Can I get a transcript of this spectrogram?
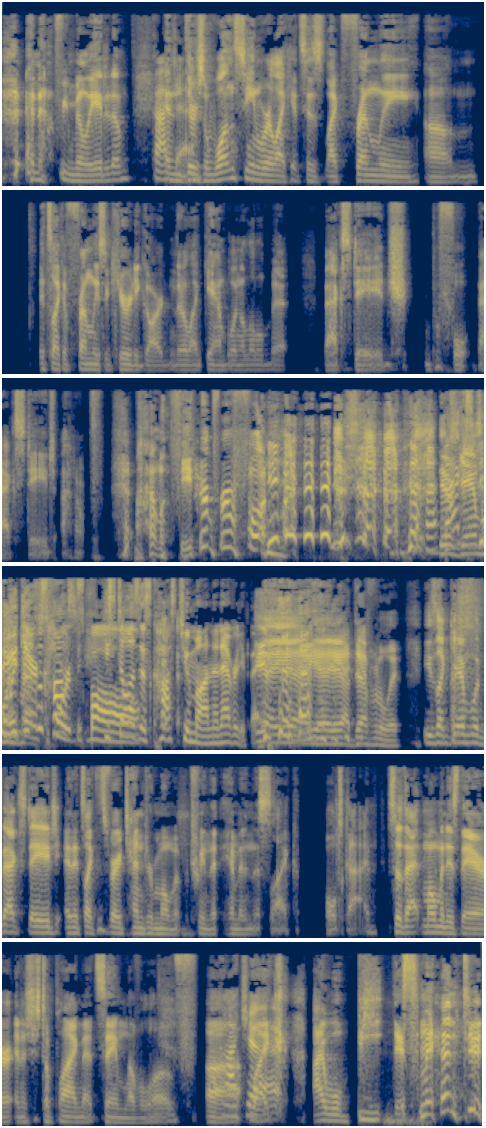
and I've humiliated him. Gotcha. And there's one scene where like it's his like friendly, um, it's like a friendly security guard, and they're like gambling a little bit backstage before backstage. I don't. I'm a theater performer. they're Backstage gambling. with It's their sports ball. he still has his costume on and everything. yeah, yeah, yeah, yeah, definitely. He's like gambling backstage, and it's like this very tender moment between the, him and this like old guy. So that moment is there, and it's just applying that same level of uh, Gotcha. like I will beat this man to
